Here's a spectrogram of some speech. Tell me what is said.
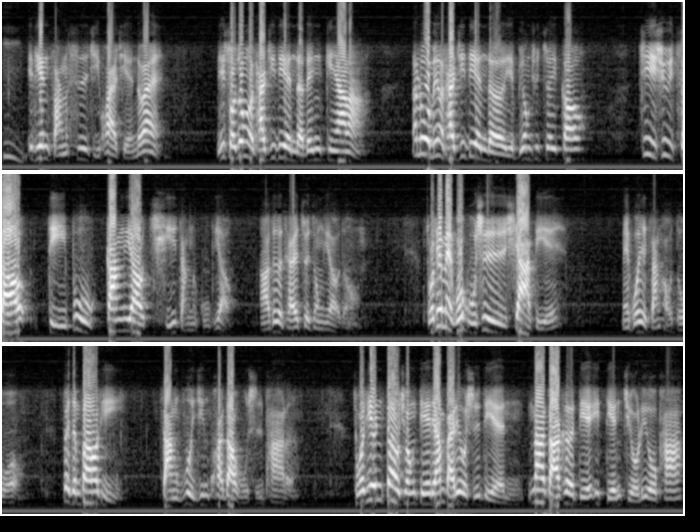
嗯。一天涨四十几块钱，对不对？你手中有台积电的，别惊啦。那如果没有台积电的，也不用去追高，继续找。底部刚要起涨的股票啊，这个才是最重要的哦。昨天美国股市下跌，美国也涨好多哦。费城半导体涨幅已经快到五十趴了。昨天道琼跌两百六十点，纳达克跌一点九六趴，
